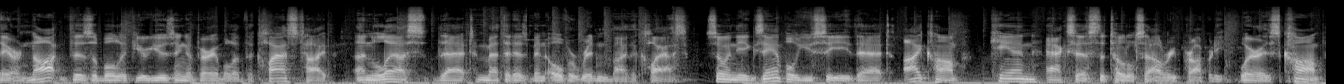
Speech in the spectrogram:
They are not visible if you're using a variable of the class type unless that method has been overridden by the class. So in the example, you see that iComp can access the total salary property, whereas comp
